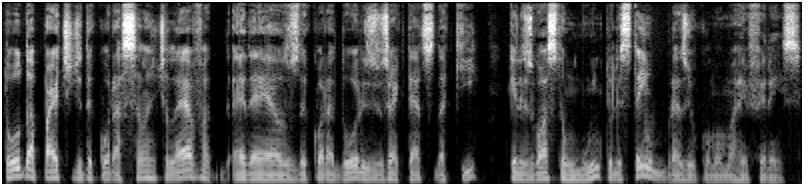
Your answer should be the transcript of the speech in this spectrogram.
toda a parte de decoração, a gente leva é, é, os decoradores e os arquitetos daqui, que eles gostam muito, eles têm o Brasil como uma referência.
